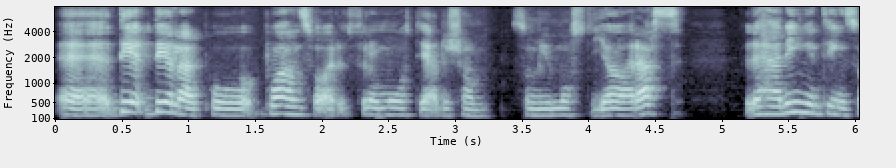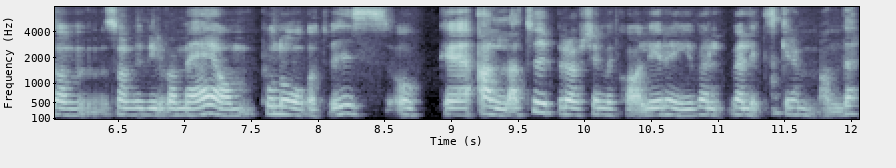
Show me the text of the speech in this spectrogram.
eh, del, delar på, på ansvaret för de åtgärder som, som ju måste göras. För det här är ingenting som, som vi vill vara med om på något vis och eh, alla typer av kemikalier är ju väldigt, väldigt skrämmande.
